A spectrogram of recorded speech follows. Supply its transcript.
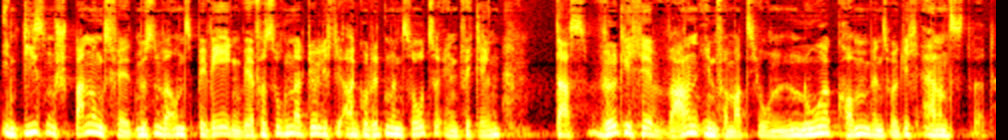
in diesem Spannungsfeld müssen wir uns bewegen. Wir versuchen natürlich, die Algorithmen so zu entwickeln, dass wirkliche Warninformationen nur kommen, wenn es wirklich ernst wird.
